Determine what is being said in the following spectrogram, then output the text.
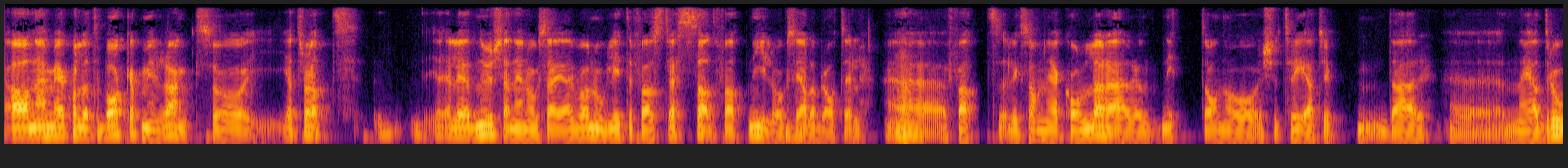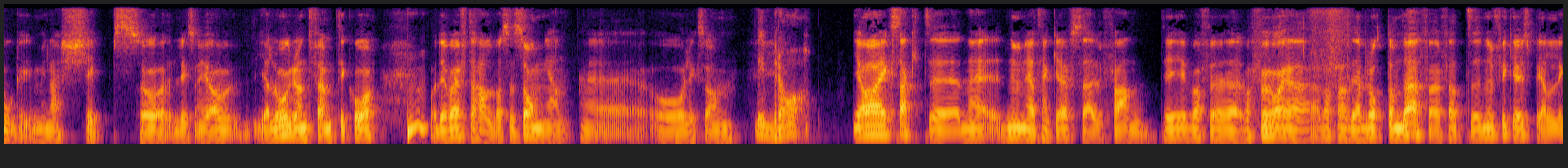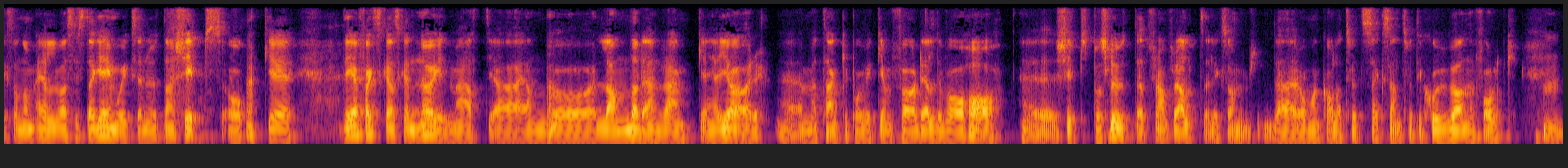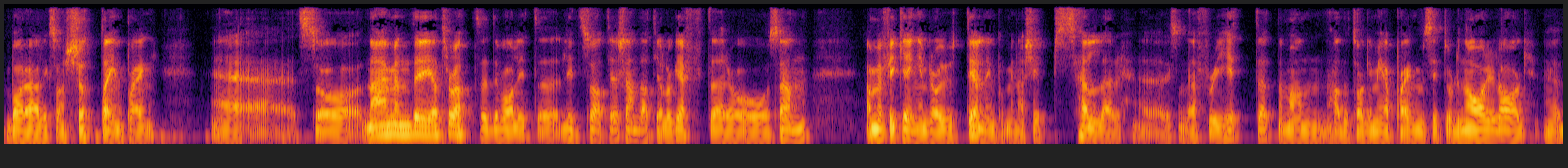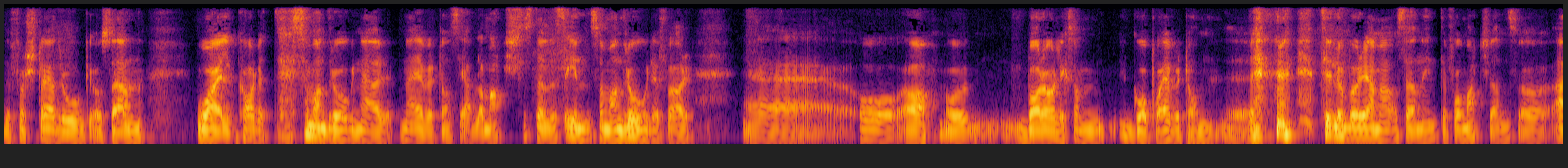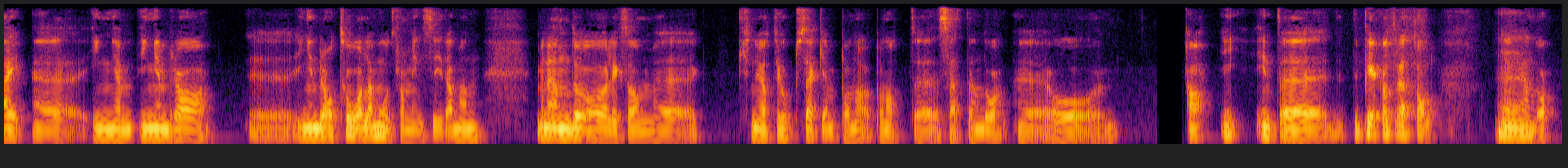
Ja, nej, men jag kollar tillbaka på min rank så jag tror att, eller nu känner jag nog så här, jag var nog lite för stressad för att ni låg så jävla bra till. Mm. Uh, för att liksom när jag kollar här runt 19 och 23 typ där uh, när jag drog mina chips så liksom jag, jag låg runt 50k mm. och det var efter halva säsongen. Uh, och liksom, det är bra. Ja exakt, eh, nu när jag tänker efter så här, fan, det varför, varför, var jag, varför hade jag bråttom där för? För att nu fick jag ju spela liksom de 11 sista gameweeksen utan chips och eh, det är jag faktiskt ganska nöjd med att jag ändå landar den ranken jag gör eh, med tanke på vilken fördel det var att ha chips på slutet. Framförallt liksom där om man kollar 36-37 när folk mm. bara liksom köttar in poäng. Eh, så nej men det, jag tror att det var lite, lite så att jag kände att jag låg efter och sen ja, men fick jag ingen bra utdelning på mina chips heller. Eh, liksom det här free hitet när man hade tagit mer poäng med sitt ordinarie lag, eh, det första jag drog och sen wildcardet som man drog när, när Evertons jävla match ställdes in som man drog det för. Eh, och, ja, och bara liksom gå på Everton eh, till att börja med och sen inte få matchen. Så nej, eh, ingen, ingen, bra, eh, ingen bra tålamod från min sida men, men ändå liksom eh, knöt ihop säcken på, no, på något eh, sätt ändå. och ja, inte, det pekar åt rätt håll mm. ändå.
